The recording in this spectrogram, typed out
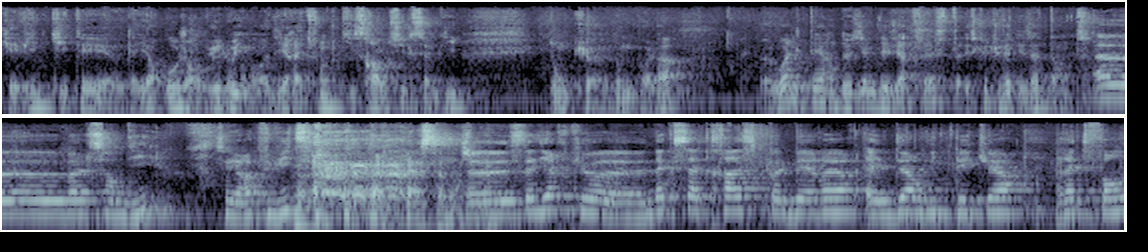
Kevin qui était euh, d'ailleurs aujourd'hui, le Oui. vendredi, Red Funk qui sera aussi le samedi. Donc, euh, donc voilà. Euh, Walter, deuxième Desert Fest, est-ce que tu as des attentes? Euh, bah, le samedi, ça ira plus vite. ça marche. Euh, C'est-à-dire que euh, Naxatras, Paul Bearer, Elder, Whitpecker, Red Fang.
